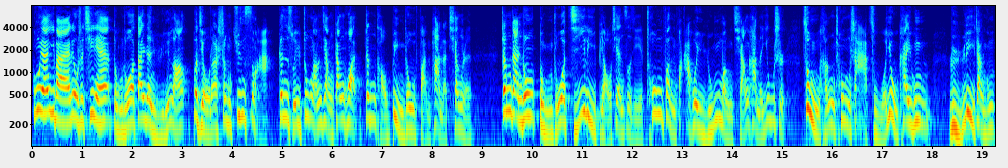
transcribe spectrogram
公元一百六十七年，董卓担任羽林郎，不久呢，升军司马，跟随中郎将张奂征讨并州反叛的羌人。征战中，董卓极力表现自己，充分发挥勇猛强悍的优势，纵横冲杀，左右开弓，屡立战功。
